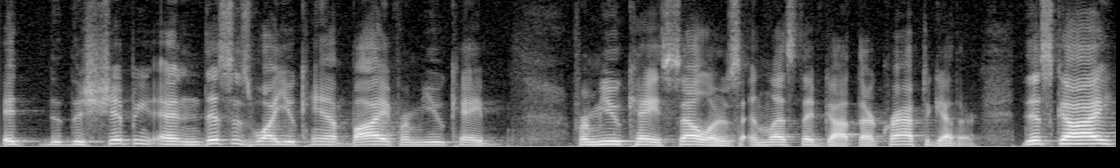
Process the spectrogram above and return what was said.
It the, shipping and this is why you can't buy from UK from UK sellers unless they've got their crap together. This guy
